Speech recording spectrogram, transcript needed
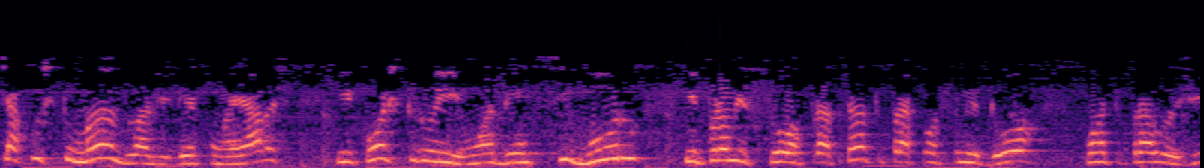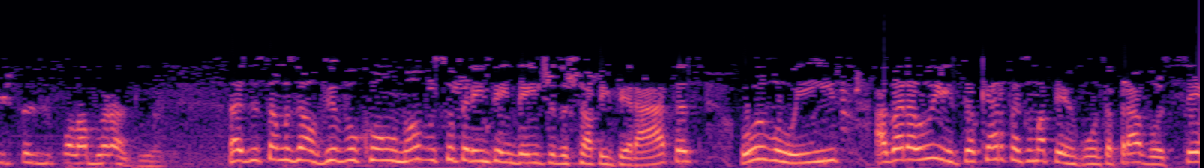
se acostumando a viver com elas e construir um ambiente seguro e promissor para tanto para consumidor quanto para lojistas e colaboradores. Nós estamos ao vivo com o novo superintendente do Shopping Piratas, o Luiz. Agora, Luiz, eu quero fazer uma pergunta para você,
